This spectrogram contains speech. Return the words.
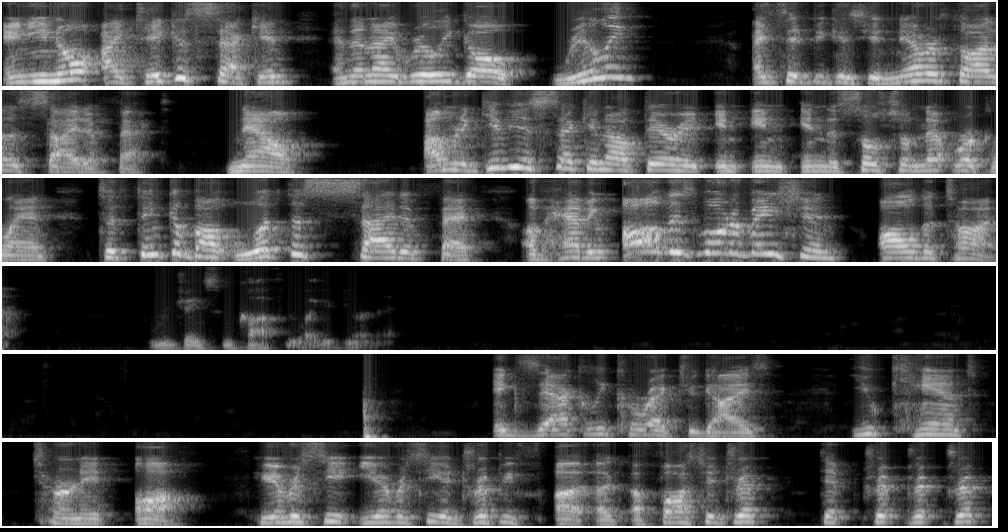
And you know i take a second and then i really go really? I said because you never thought of the side effect. Now i'm going to give you a second out there in, in, in the social network land to think about what the side effect of having all this motivation all the time I'm gonna drink some coffee while you're doing that. Exactly correct, you guys. You can't turn it off. You ever see you ever see a drippy uh, a, a faucet drip, dip, drip, drip, drip?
